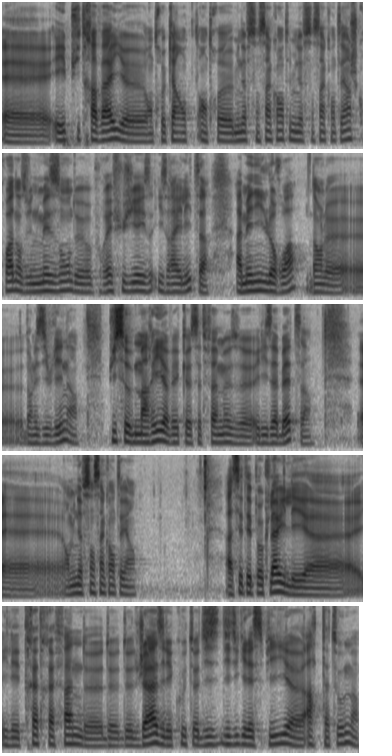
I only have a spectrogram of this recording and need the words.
Euh, et puis travaille euh, entre, 40, entre 1950 et 1951, je crois, dans une maison de, pour réfugiés israélites à Ménil-le-Roi, dans, le, dans les Yvelines, puis se marie avec cette fameuse Elisabeth euh, en 1951. À cette époque-là, il, est, très très fan de, de jazz, il écoute Dizzy Gillespie, Art Tatum.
